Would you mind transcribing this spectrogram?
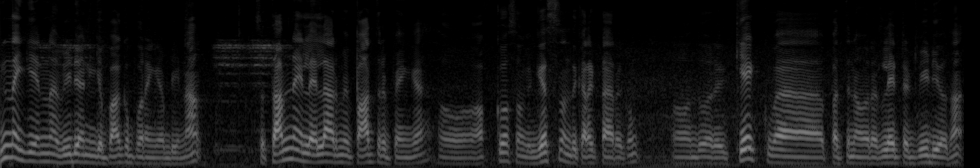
இன்றைக்கி என்ன வீடியோ நீங்கள் பார்க்க போகிறீங்க அப்படின்னா ஸோ தமிழ்நில எல்லாருமே பார்த்துருப்பீங்க. ஸோ அஃப்கோர்ஸ் உங்கள் கெஸ்ட் வந்து கரெக்டாக இருக்கும். வந்து ஒரு கேக் பற்றின ஒரு ரிலேட்டட் வீடியோ தான்.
